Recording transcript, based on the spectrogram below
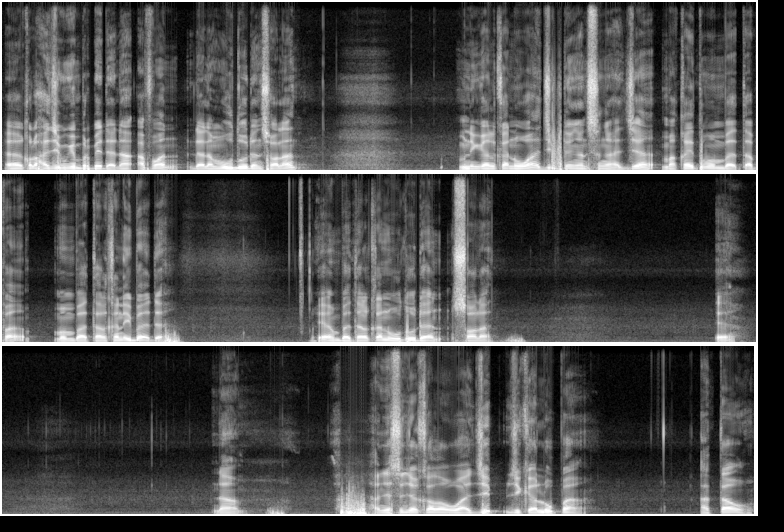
e, kalau haji mungkin berbeda. Nah, afwan, dalam wudhu dan sholat meninggalkan wajib dengan sengaja, maka itu membat apa? Membatalkan ibadah. Ya, membatalkan wudhu dan sholat. Ya. Nah, hanya saja kalau wajib jika lupa atau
